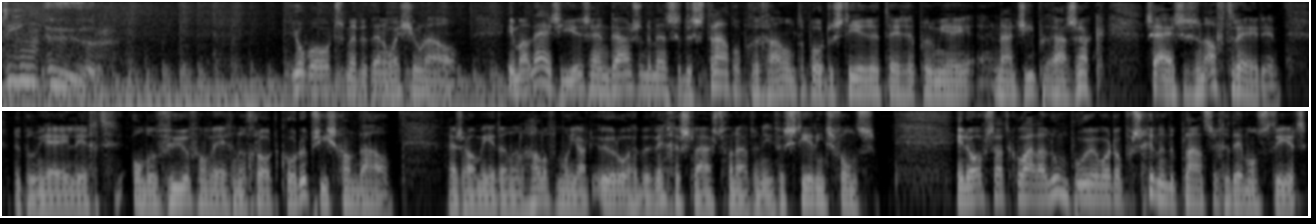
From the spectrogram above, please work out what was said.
10 uur. Jobboot met het NOS-journaal. In Maleisië zijn duizenden mensen de straat opgegaan om te protesteren tegen premier Najib Razak. Ze eisen zijn aftreden. De premier ligt onder vuur vanwege een groot corruptieschandaal. Hij zou meer dan een half miljard euro hebben weggesluist vanuit een investeringsfonds. In de hoofdstad Kuala Lumpur wordt op verschillende plaatsen gedemonstreerd.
